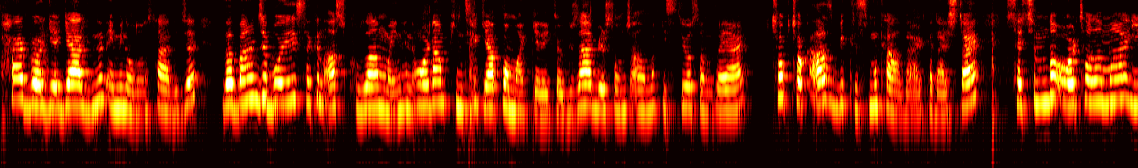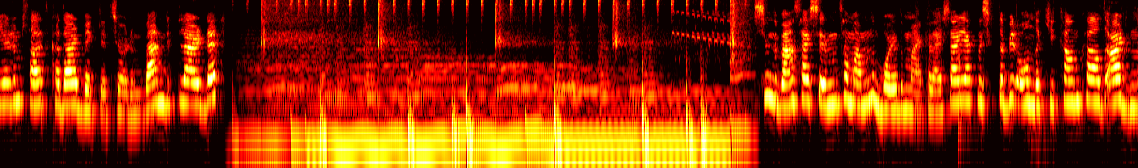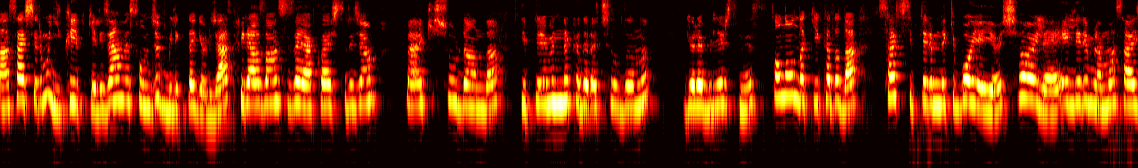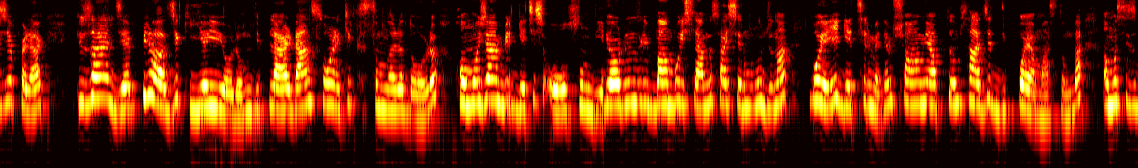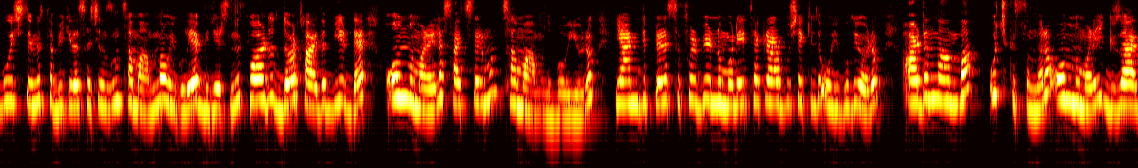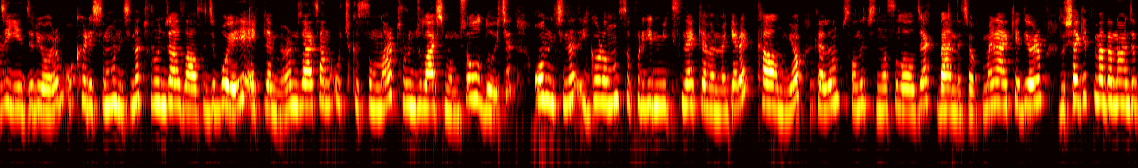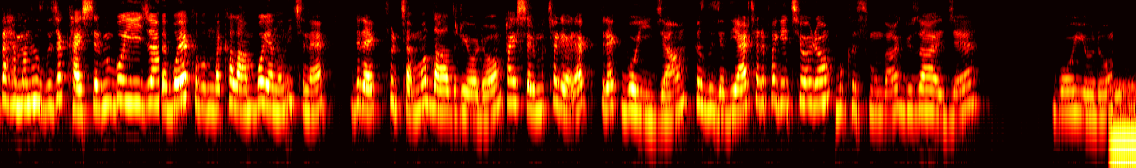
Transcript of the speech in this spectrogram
Her bölgeye geldiğinden emin olun sadece. Ve bence boyayı sakın az kullanmayın. Hani oradan pintilik yapmamak gerekiyor. Güzel bir sonuç almak istiyorsanız eğer. Çok çok az bir kısmı kaldı arkadaşlar. Saçımda ortalama yarım saat kadar bekletiyorum. Ben diplerde Şimdi ben saçlarımın tamamını boyadım arkadaşlar. Yaklaşık da bir 10 dakikam kaldı. Ardından saçlarımı yıkayıp geleceğim ve sonucu birlikte göreceğiz. Birazdan size yaklaştıracağım. Belki şuradan da diplerimin ne kadar açıldığını görebilirsiniz. Son 10 dakikada da saç diplerimdeki boyayı şöyle ellerimle masaj yaparak güzelce birazcık yayıyorum diplerden sonraki kısımlara doğru homojen bir geçiş olsun diye. Gördüğünüz gibi ben bu işlemde saçlarımın ucuna boyayı getirmedim. Şu an yaptığım sadece dip boyam aslında. Ama siz bu işlemi tabii ki de saçınızın tamamına uygulayabilirsiniz. Bu arada 4 ayda bir de 10 numarayla saçlarımın tamamını boyuyorum. Yani diplere 01 numarayı tekrar bu şekilde uyguluyorum. Ardından da uç kısımlara 10 numarayı güzelce yediriyorum. O karışımın içine turuncu azaltıcı boyayı eklemiyorum. Zaten uç kısımlar turunculaşmamış olduğu için onun içine Igoro'nun 0.22'sini eklememe gerek kalmıyor. Bakalım sonuç nasıl olacak ben de çok merak ediyorum. Duşa gitmeden önce de hemen hızlıca kaşlarımı boyayacağım. Ve boya kabımda kalan boyanın içine direkt fırçamı daldırıyorum. Kaşlarımı tarayarak direkt boyayacağım. Hızlıca diğer tarafa geçiyorum. Bu kısmında güzelce boyuyorum.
